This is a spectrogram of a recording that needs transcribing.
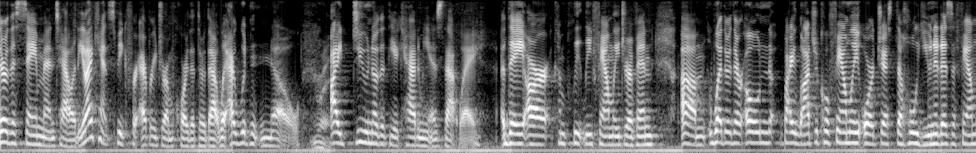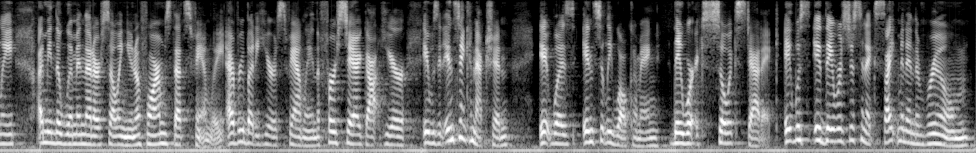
They're the same mentality. And I can't speak for every drum corps that they're that way. I wouldn't know. Right. I do know that the academy is that way. They are completely family driven, um, whether their own biological family or just the whole unit as a family. I mean, the women that are sewing uniforms, that's family. Everybody here is family. And the first day I got here, it was an instant connection. It was instantly welcoming. They were ex- so ecstatic. It was, it, there was just an excitement in the room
